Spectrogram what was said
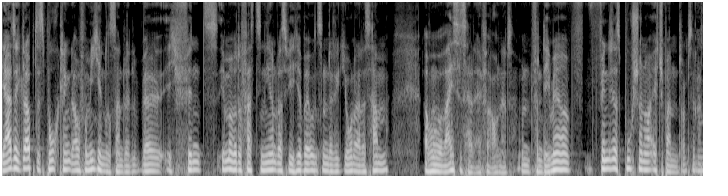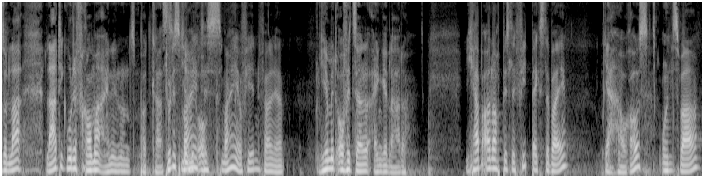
Ja, also ich glaube, das Buch klingt auch für mich interessant, weil, weil ich finde es immer wieder faszinierend, was wir hier bei uns in der Region alles haben. Aber man weiß es halt einfach auch nicht. Und von dem her finde ich das Buch schon auch echt spannend. Absolut. Also la, lad die gute Frau mal ein in unseren Podcast. Du, das mache ich, das mache ich auf jeden Fall, ja. hiermit offiziell eingeladen. Ich habe auch noch ein bisschen Feedbacks dabei. Ja, hau raus. Und zwar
